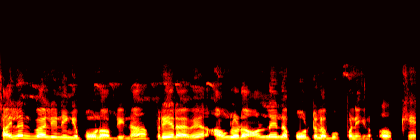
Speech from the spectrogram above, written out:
சைலண்ட் வேலி நீங்க போகணும் அப்படின்னா ப்ரியராவே அவங்களோட ஆன்லைன்ல போர்ட்டல புக் பண்ணிக்கணும். ஓகே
